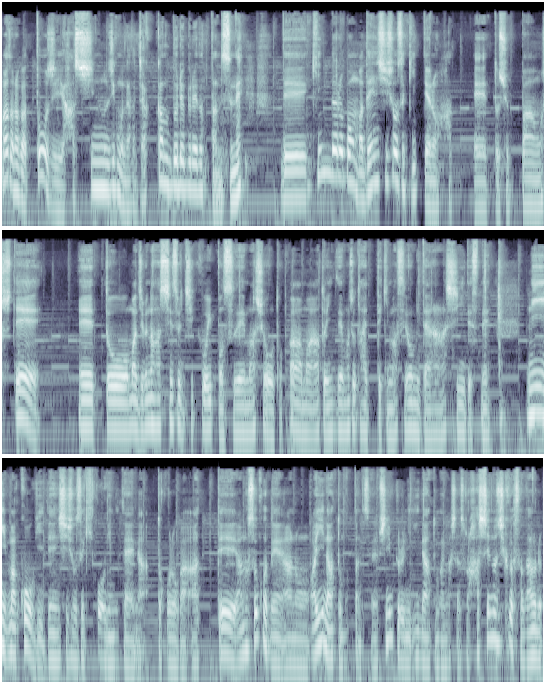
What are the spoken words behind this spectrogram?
あとなんか当時発信の軸もなんか若干ブレブレだったんですね。で、Kindle 本、まあ電子書籍っていうのを、えーっと、出版をして、えーっと、まあ自分の発信する軸を一本据えましょうとか、まああと印税もちょっと入ってきますよみたいな話ですね。に、まあ講義、電子書籍講義みたいなところがあって、あの、そこで、あの、あ、いいなと思ったんですね。シンプルにいいなと思いました。その発信の軸が定まる、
